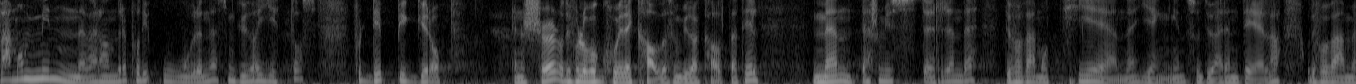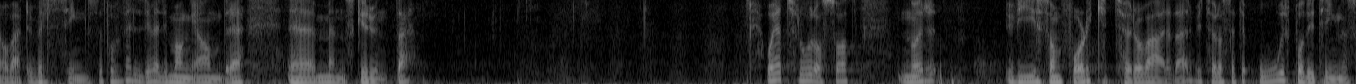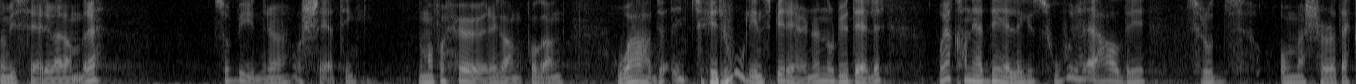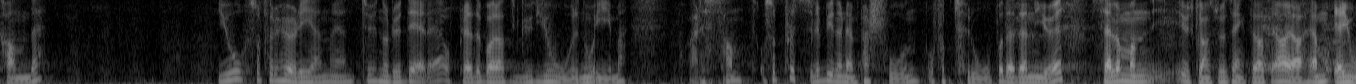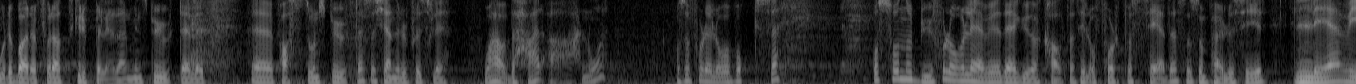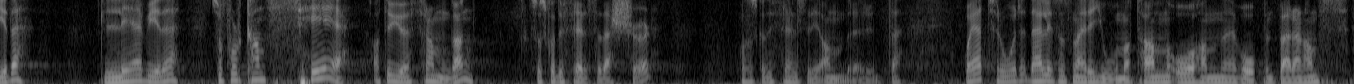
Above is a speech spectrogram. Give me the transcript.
Vær med å minne hverandre på de ordene som Gud har gitt oss. For det bygger opp en sjøl, og du får lov å gå i det kallet som Gud har kalt deg til. Men det er så mye større enn det. Du får være med å tjene gjengen som du er en del av. Og du får være med å være til velsignelse for veldig veldig mange andre eh, mennesker rundt deg. Og jeg tror også at når vi som folk tør å være der, vi tør å sette ord på de tingene som vi ser i hverandre, så begynner det å skje ting. Når man får høre gang på gang Wow, du er utrolig inspirerende når du deler. Å ja, kan jeg dele Guds ord? Jeg har aldri trodd om meg sjøl at jeg kan det. Jo, så får du høre det igjen og igjen. Du, når du deler, Jeg opplevde bare at Gud gjorde noe i meg. Er det sant? Og så plutselig begynner den personen å få tro på det den gjør. Selv om man i utgangspunktet tenkte at ja, ja, jeg, jeg gjorde det bare for at gruppelederen min spurte, eller eh, pastoren spurte, så kjenner du plutselig Wow, det her er noe. Og så får det lov å vokse. Og så når du får lov å leve i det Gud har kalt deg til, og folk får se det, så som Paulus sier, lev i det. Lev i det. Så folk kan se at du gjør framgang. Så skal du frelse deg sjøl, og så skal du frelse de andre rundt deg. Og jeg tror Det er liksom sånn Jonathan og han eh, våpenbæreren hans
